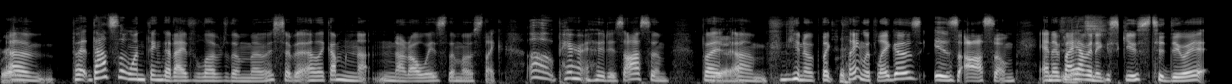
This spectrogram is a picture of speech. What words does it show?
Right. Um, but that's the one thing that I've loved the most. Like I'm not not always the most like oh parenthood is awesome, but yeah. um, you know like playing with Legos is awesome. And if yes. I have an excuse to do it,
